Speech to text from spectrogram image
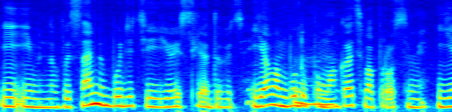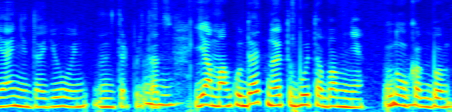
и именно вы сами будете ее исследовать. Я вам буду угу. помогать вопросами. Я не даю интерпретацию. Угу. Я могу дать, но это будет обо мне. Угу. Ну, как бы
